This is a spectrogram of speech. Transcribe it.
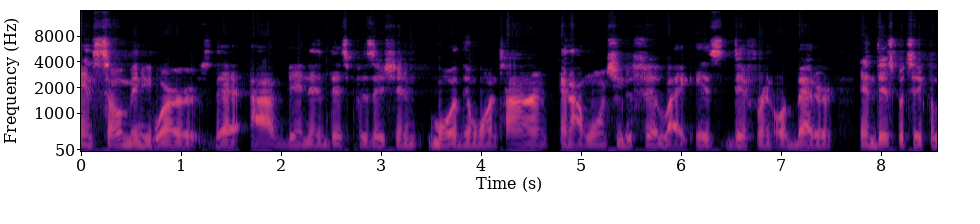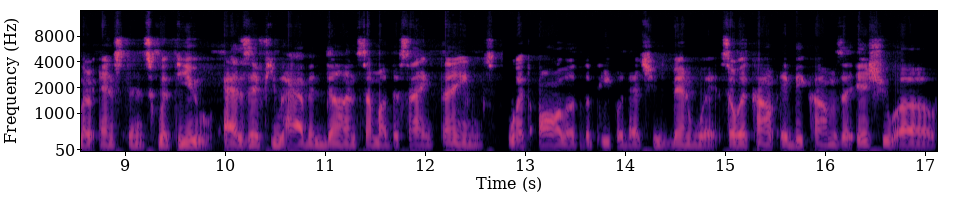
in so many words that I've been in this position more than one time and I want you to feel like it's different or better in this particular instance with you as if you haven't done some of the same things with all of the people that you've been with. So it com- it becomes an issue of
